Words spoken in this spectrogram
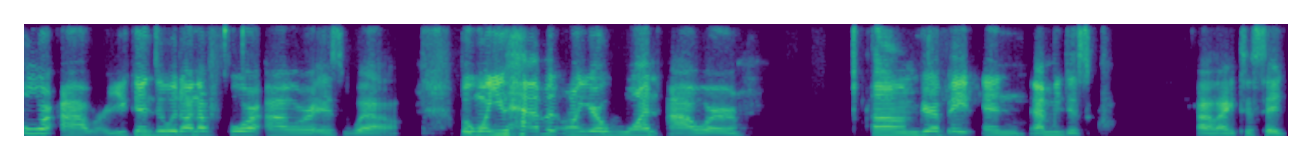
four hour, you can do it on a four hour as well. But when you have it on your one hour, um, you're and I mean just I like to say,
